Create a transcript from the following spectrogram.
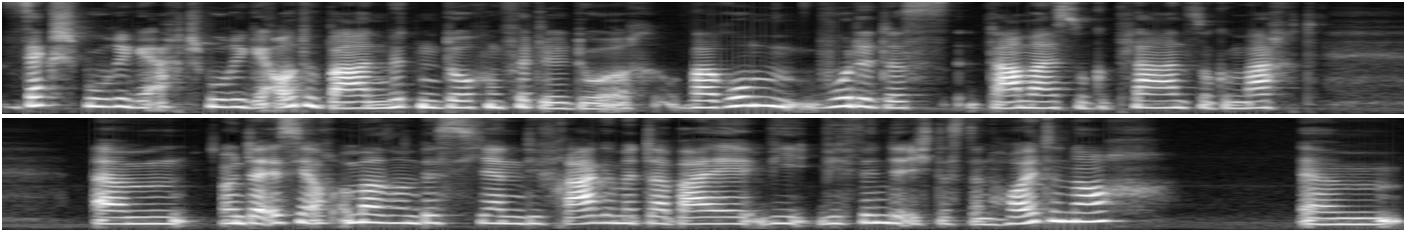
sechsspurige, achtspurige Autobahn mitten durch ein Viertel durch? Warum wurde das damals so geplant, so gemacht? Ähm, und da ist ja auch immer so ein bisschen die Frage mit dabei, wie, wie finde ich das denn heute noch? Ähm,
